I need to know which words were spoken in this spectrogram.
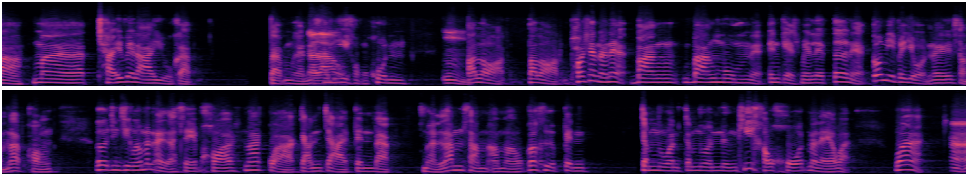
อ่ามาใช้เวลาอยู่กับ แบบเหมือนกับคเราดีของคุณอืมตลอดตลอด เพราะฉะนั้นเนี่ยบางบางมุมเนี่ย engagement letter เนี่ยก็มีประโยชน์ในสำหรับของ เออจริง ๆ แล้วมันอาจจะเซฟคอสมากกว่าการจ่ายเป็นแบบเหมือนล่ำซัมเอาเมา ก็คือเป็นจำนวนจำนวนหนึ่งที่เขา quote มาแล้วอะว่าอ่า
